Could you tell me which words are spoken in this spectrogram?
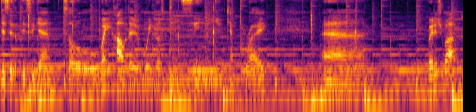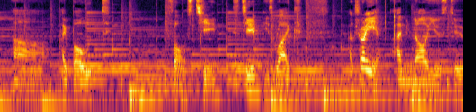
This is a PC game, so when you have the Windows PC, you can play. And where is right? Uh, I bought from Steam. Steam is like actually I'm not used to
